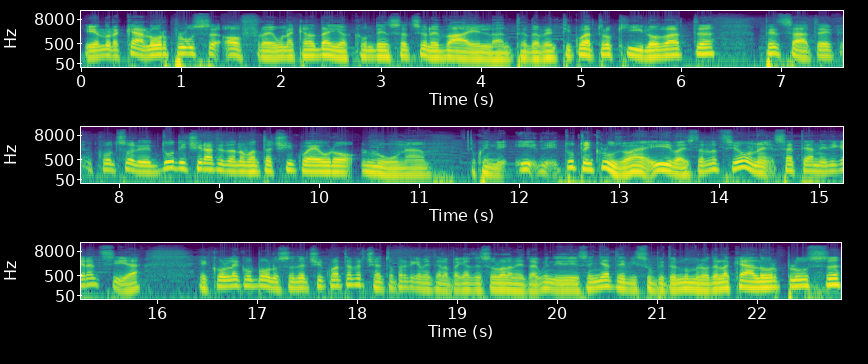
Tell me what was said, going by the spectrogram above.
E allora Calor Plus offre una caldaia a condensazione Vaillant da 24 kW. Pensate, con sole 12 rate da 95 euro l'una. Quindi tutto incluso, eh, IVA, installazione, 7 anni di garanzia e con l'eco bonus del 50% praticamente la pagate solo la metà. Quindi segnatevi subito il numero della Calor Plus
